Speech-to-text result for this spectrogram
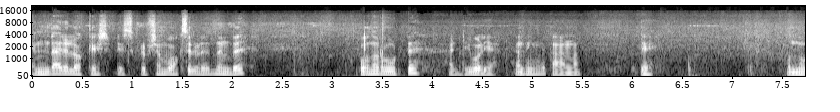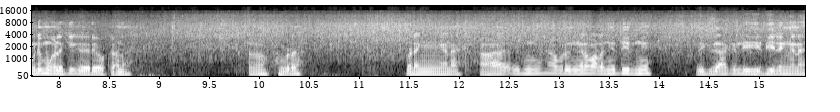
എന്തായാലും ലൊക്കേഷൻ ഡിസ്ക്രിപ്ഷൻ ബോക്സിൽ ഇടുന്നുണ്ട്. പോകുന്ന റൂട്ട് അടിപൊളിയാണ് അത് നിങ്ങൾ കാണണം. ഏ ഒന്നുകൂടി മുകളിലേക്ക് കയറി നോക്കാണ്. ഇവിടെ ഇവിടെ ഇങ്ങനെ ആ ഇങ്ങനെ അവിടെ ഇങ്ങനെ വളഞ്ഞ് തിരിഞ്ഞ് സിഗ്സാക്ക് രീതിയിൽ ഇങ്ങനെ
